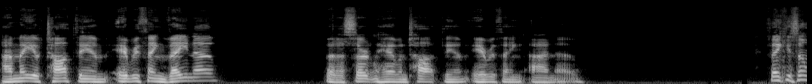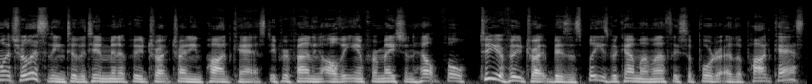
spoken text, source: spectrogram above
I may have taught them everything they know, but I certainly haven't taught them everything I know. Thank you so much for listening to the 10 Minute Food Truck Training Podcast. If you're finding all the information helpful to your food truck business, please become a monthly supporter of the podcast.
